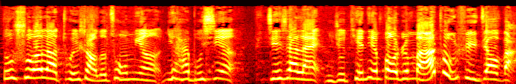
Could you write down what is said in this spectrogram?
都说了腿少的聪明，你还不信？接下来你就天天抱着马桶睡觉吧。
